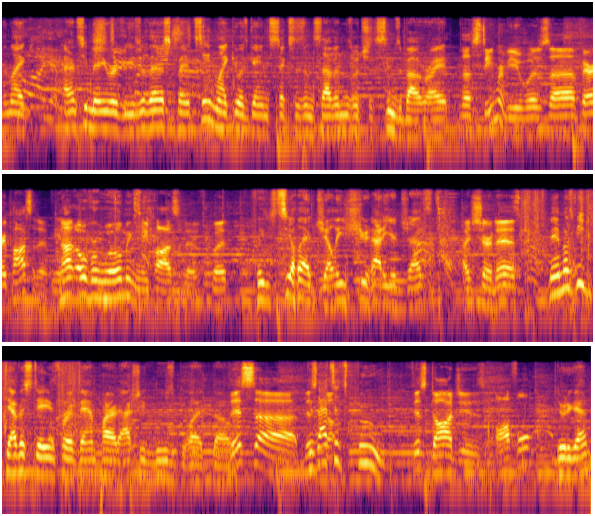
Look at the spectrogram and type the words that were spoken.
and like I didn't see many reviews of this, but it seemed like it was getting sixes and sevens, which it seems about right. The Steam review was uh, very positive. Not overwhelmingly positive, but Did You see all that jelly shoot out of your chest. I sure did. Man, it must be devastating for a vampire to actually lose blood, though. This uh, this because that's do- its food. this dodge is awful. Do it again.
